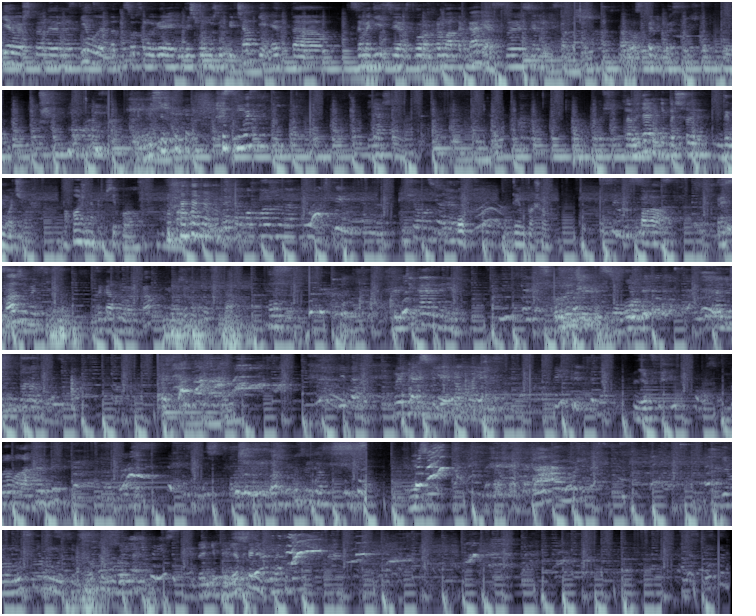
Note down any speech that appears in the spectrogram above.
первое, что я, наверное, сделаю, это, собственно говоря, для чего нужны перчатки, это взаимодействие раствора хромата калия с серной кислотой. А, господи, прости, что такое? В смысле? Яша. Наблюдаем небольшой дымочек. Похоже на пепсикол. Это похоже на кухню. Еще вот. Дым пошел. Пожалуйста, присаживайтесь, закатываем рукав и ложим сюда. Свободу. Это, конечно, дорого. Мы как себе Нет. Была. Не волнуйся, не порежет? Да не, нет, конечно, на тебя.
